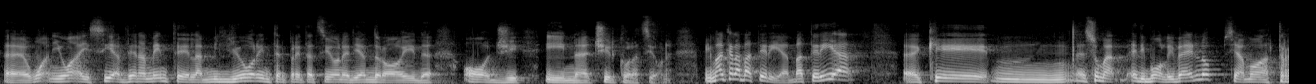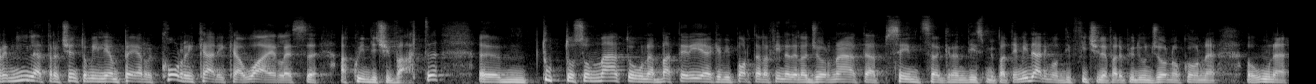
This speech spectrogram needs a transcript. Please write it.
eh, One UI sia veramente la migliore interpretazione di Android oggi in circolazione. Mi manca la batteria, batteria eh, che mh, mm, insomma è di buon livello, siamo a 3300 mAh con ricarica wireless a 15 watt, eh, tutto sommato una batteria che vi porta alla fine della giornata senza grandissimi patemi d'animo, difficile fare più di un giorno con una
